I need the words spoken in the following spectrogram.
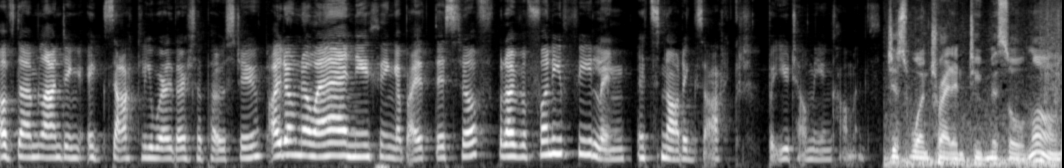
of them landing exactly where they're supposed to? I don't know anything about this stuff, but I have a funny feeling it's not exact. But you tell me in comments. Just one Trident II missile alone,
